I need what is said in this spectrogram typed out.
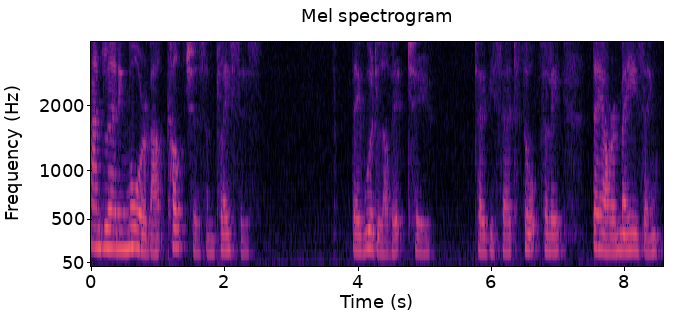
and learning more about cultures and places. They would love it too. Toby said thoughtfully. They are amazing.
